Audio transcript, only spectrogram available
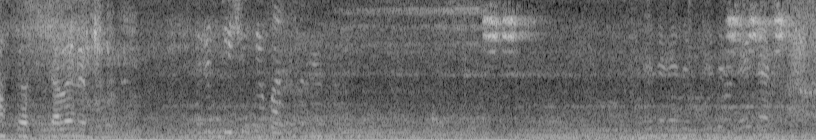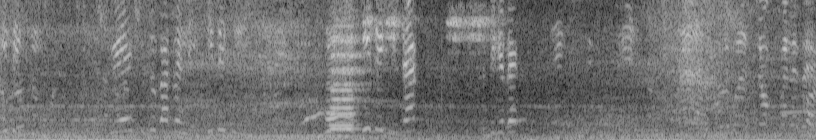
আস্তে আস্তে চালাইলে এটা টিস্যু কি শুয়ে শুধু কাটালি কি দেখি? কি দেখি? দেখ এদিকে দেখ। চোখ মেলে দেখ।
